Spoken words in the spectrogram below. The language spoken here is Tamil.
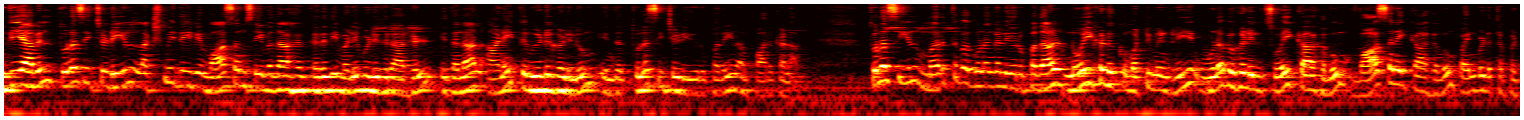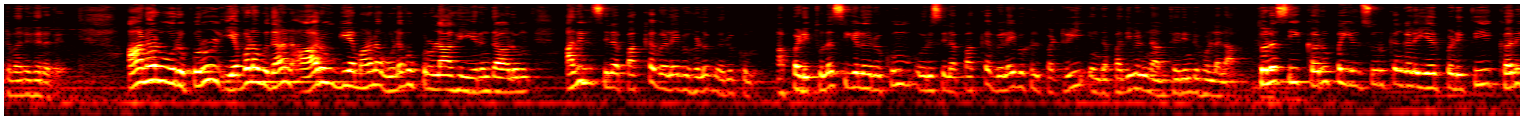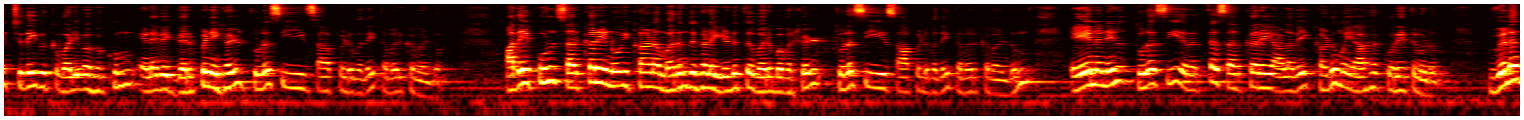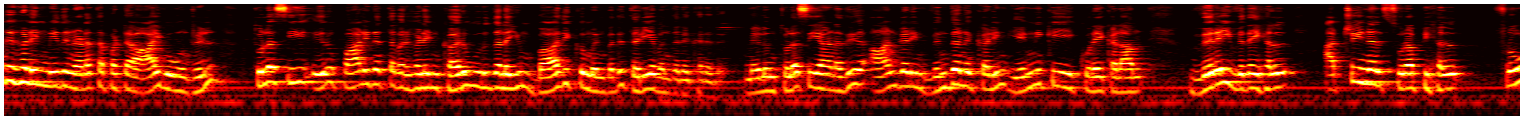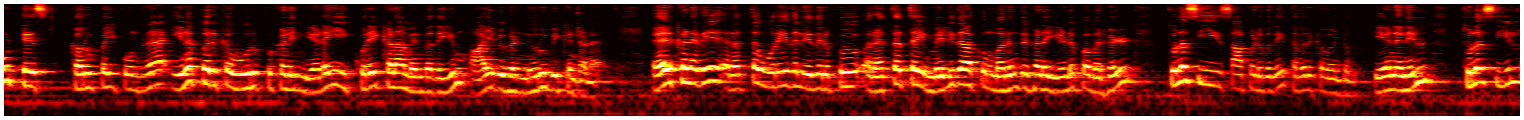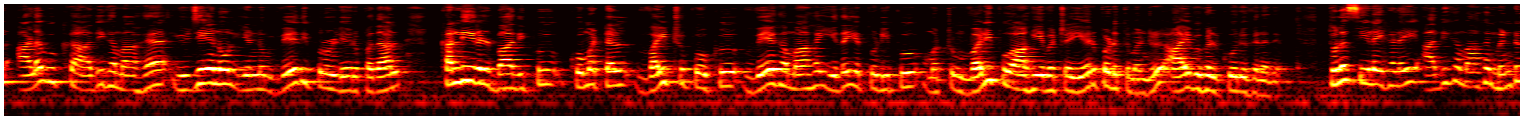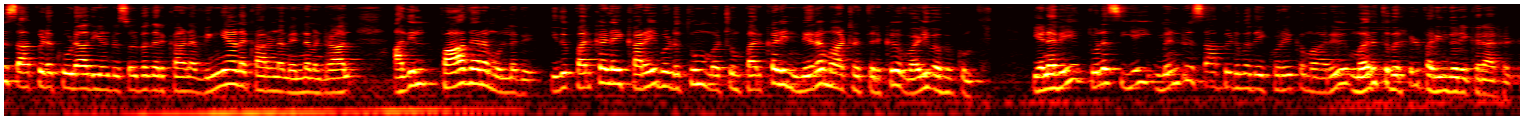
இந்தியாவில் துளசி செடியில் லக்ஷ்மி தேவி வாசம் செய்வதாக கருதி வழிபடுகிறார்கள். இதனால் அனைத்து வீடுகளிலும் இந்த துளசி செடி இருப்பதை நாம் பார்க்கலாம். துளசியில் மருத்துவ குணங்கள் இருப்பதால் நோய்களுக்கு மட்டுமின்றி உணவுகளில் சுவைக்காகவும் வாசனைக்காகவும் பயன்படுத்தப்பட்டு வருகிறது. ஆனால் ஒரு பொருள் எவ்வளவுதான் ஆரோக்கியமான உணவுப் பொருளாக இருந்தாலும் அதில் சில பக்க விளைவுகளும் இருக்கும். அப்படி துளசியில் இருக்கும் ஒரு சில பக்க விளைவுகள் பற்றி இந்த பதிவில் நாம் தெரிந்து கொள்ளலாம். துளசி கருப்பையில் சுருக்கங்களை ஏற்படுத்தி கருச்சிதைவுக்கு வழிவகுக்கும். எனவே கர்ப்பிணிகள் துளசியை சாப்பிடுவதை தவிர்க்க வேண்டும். அதேபோல் சர்க்கரை நோய்க்கான மருந்துகளை எடுத்து வருபவர்கள் துளசியை சாப்பிடுவதை தவிர்க்க வேண்டும். ஏனெனில் துளசி இரத்த சர்க்கரை அளவை கடுமையாக குறைத்துவிடும். விலங்குகளின் மீது நடத்தப்பட்ட ஆய்வு ஒன்றில் துளசி இரு பாலினத்தவர்களின் கருவுறுதலையும் பாதிக்கும் என்பது தெரிய வந்திருக்கிறது மேலும் துளசியானது ஆண்களின் விந்தணுக்களின் எண்ணிக்கையை குறைக்கலாம். விரை விதைகள் அட்ரினல் சுரப்பிகள் ஃப்ரூட் டெஸ்ட் கருப்பை போன்ற இனப்பெருக்க உறுப்புகளின் எடையை குறைக்கலாம் என்பதையும் ஆய்வுகள் நிரூபிக்கின்றன. ஏற்கனவே இரத்த உறைதல் எதிர்ப்பு இரத்தத்தை மெலிதாக்கும் மருந்துகளை எடுப்பவர்கள் துளசியை சாப்பிடுவதை தவிர்க்க வேண்டும். ஏனெனில் துளசியில் அளவுக்கு அதிகமாக யுஜேனோல் என்னும் வேதிப்பொருள் இருப்பதால் கல்லீரல் பாதிப்பு குமட்டல் வயிற்றுப்போக்கு வேகமாக இதய துடிப்பு மற்றும் வலிப்பு ஆகியவற்றை ஏற்படுத்தும் என்று ஆய்வுகள் கூறுகிறது. துளசி இலைகளை அதிகமாக மென்று சாப்பிடக்கூடாது என்று சொல்வதற்கான விஞ்ஞான காரணம் என்னவென்றால் அதில் பாதரம் உள்ளது. இது பற்களை கரைபடுத்தும் மற்றும் பற்களின் நிறமாற்றத்திற்கு வழிவகுக்கும். எனவே துளசியை மென்று சாப்பிடுவதை குறைக்குமாறு மருத்துவர்கள் பரிந்துரைக்கிறார்கள்.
